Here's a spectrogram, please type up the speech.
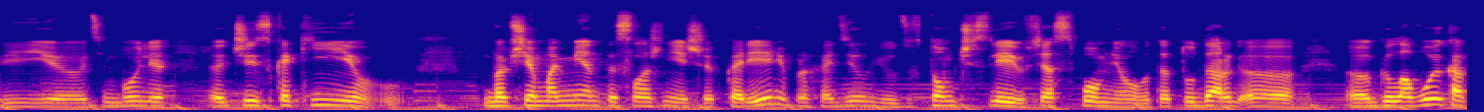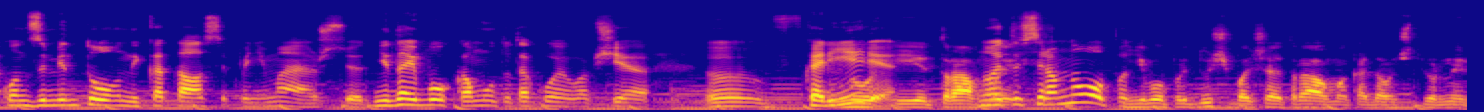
и тем более э, через какие вообще моменты сложнейшие в карьере проходил Юдзу. В том числе, сейчас вспомнил вот этот удар э, э, головой, как он заментованный катался, понимаешь, все это. Не дай бог кому-то такое вообще э, в карьере, ну, и травмы, но это все равно опыт. Его предыдущая большая травма, когда он четверный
